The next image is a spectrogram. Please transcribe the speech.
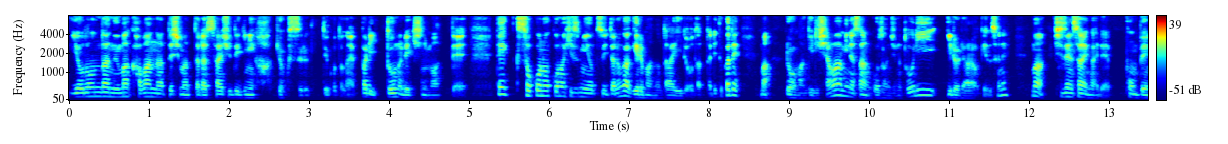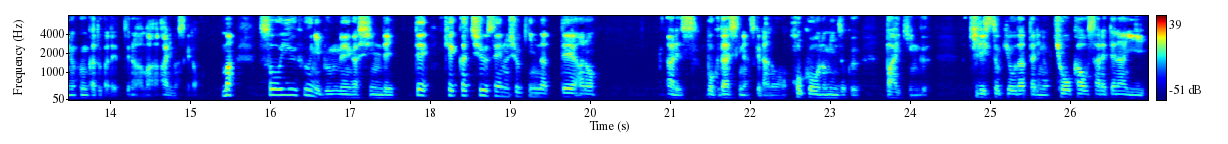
よどんだ沼川になってしまったら最終的に破局するっていうことがやっぱりどの歴史にもあってでそこのこの歪みをついたのがゲルマンの大移動だったりとかで、まあ、ローマギリシャは皆さんご存知の通りいろいろあるわけですよね。まあ自然災害でポンペイの噴火とかでっていうのはまあありますけどまあそういうふうに文明が死んでいって結果中世の初期になってあのあれです僕大好きなんですけどあの北欧の民族バイキングキリスト教だったりの強化をされてない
